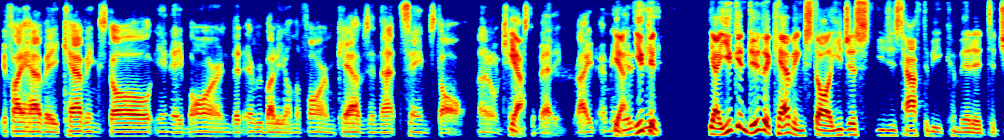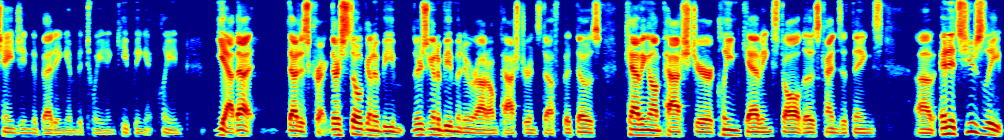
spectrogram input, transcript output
if I have a calving stall in a barn that everybody on the farm calves in that same stall and I don't change yeah. the bedding, right? I mean, yeah, it, you can. It, yeah, you can do the calving stall. You just you just have to be committed to changing the bedding in between and keeping it clean. Yeah, that that is correct. There's still going to be there's going to be manure out on pasture and stuff, but those calving on pasture, clean calving stall, those kinds of things, uh, and it's usually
